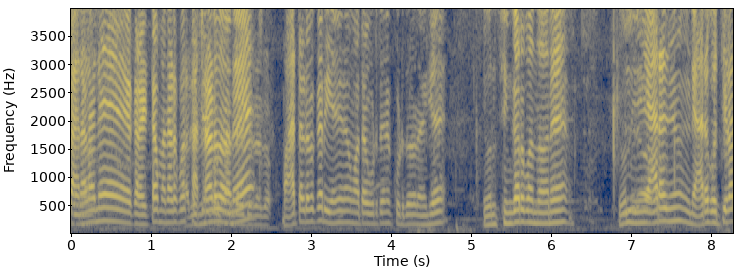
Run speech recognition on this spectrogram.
ಕನ್ನಡನೇ ಕರೆಕ್ಟಾಗಿ ಮಾತಾಡ್ಬೇಕು ಕನ್ನಡದವನೇ. ಮಾತಾಡ್ಬೇಕಾದ್ರೆ ಏನೇನೋ ಮಾತಾಡ್ಬಿಡ್ತಾನೆ ಕುಡ್ದವನಿಗೆ ಇವನು ಸಿಂಗರ್ ಬಂದವನೇ. ಇವನು ಯಾರು ಇವ್ನು ಯಾರೋ ಗೊತ್ತಿಲ್ಲ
